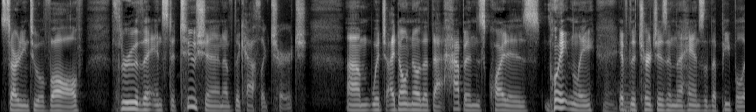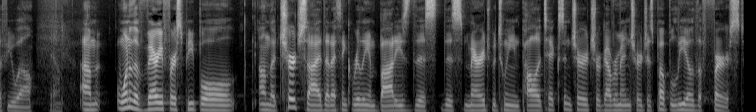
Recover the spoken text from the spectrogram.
starting to evolve through the institution of the Catholic Church. Um, which I don't know that that happens quite as blatantly if the church is in the hands of the people, if you will. Yeah. Um, one of the very first people on the church side that I think really embodies this this marriage between politics and church or government and church is Pope Leo the First,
